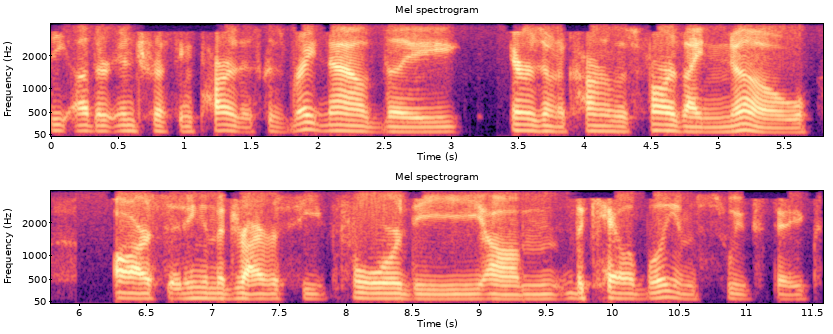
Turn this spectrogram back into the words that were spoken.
the other interesting part of this because right now the Arizona Cardinals, as far as I know, are sitting in the driver's seat for the um the Caleb Williams sweepstakes.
